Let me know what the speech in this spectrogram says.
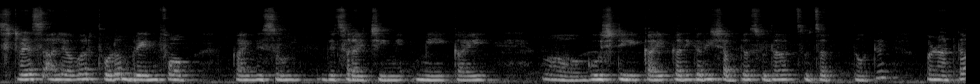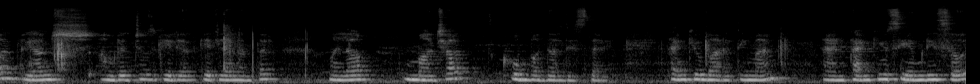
स्ट्रेस आल्यावर थोडं ब्रेन फॉग काही विसरून विसरायची मी मी काही गोष्टी काही कधी कधी शब्दसुद्धा सुचत नव्हते. पण आता रियांश अमृत ज्यूस गेल्या घेतल्यानंतर मला माझ्यात खूप बदल दिसत आहे thank you Bharati ma'am and thank you C M D sir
